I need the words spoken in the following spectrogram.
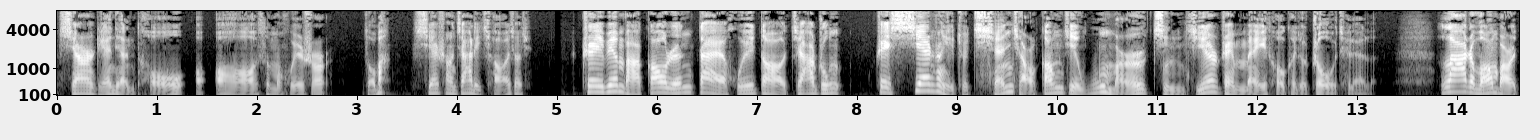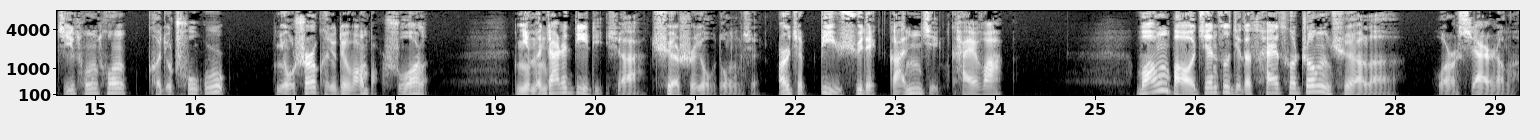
先生点点头，哦哦，这么回事走吧，先上家里瞧瞧去。这边把高人带回到家中，这先生也就前脚刚进屋门，紧接着这眉头可就皱起来了，拉着王宝急匆匆可就出屋，扭身可就对王宝说了：“你们家这地底下确实有东西，而且必须得赶紧开挖。”王宝见自己的猜测正确了，我说：“先生啊，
